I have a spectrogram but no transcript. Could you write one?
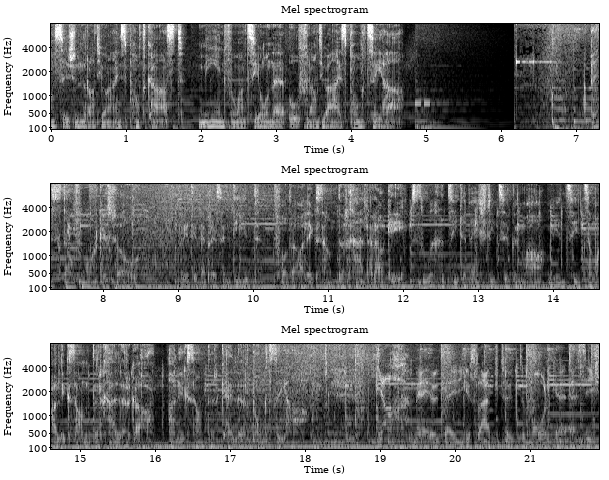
Das ist ein Radio 1 Podcast. Mehr Informationen auf radio1.ch. Best auf Morgenshow wird Ihnen präsentiert von der Alexander Keller AG. Suchen Sie den besten Zügelmann, müssen Sie zum Alexander Keller gehen. alexanderkeller.ch Ja, wir haben heute einiges erlebt heute Morgen. Es ist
